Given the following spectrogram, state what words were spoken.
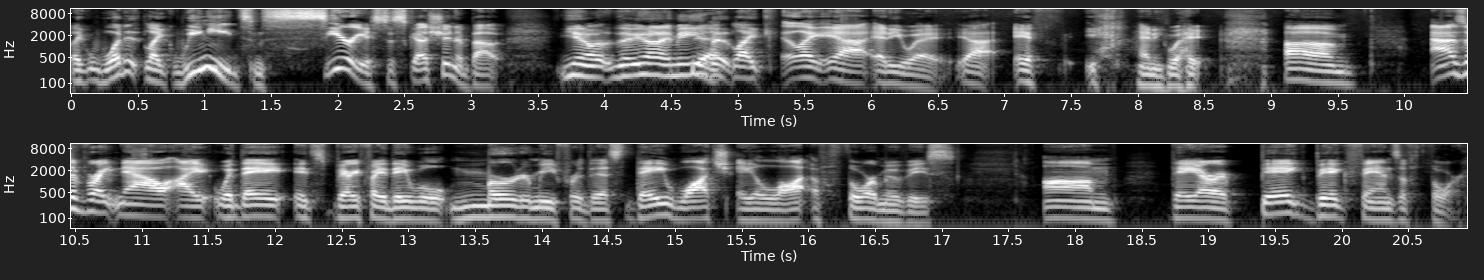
Like what is like we need some serious discussion about you know you know what I mean? Yeah. But like like yeah. Anyway, yeah. If yeah, anyway, um, as of right now, I would they. It's very funny. They will murder me for this. They watch a lot of Thor movies. Um they are big, big fans of Thor.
